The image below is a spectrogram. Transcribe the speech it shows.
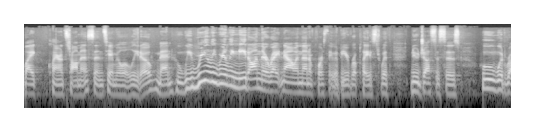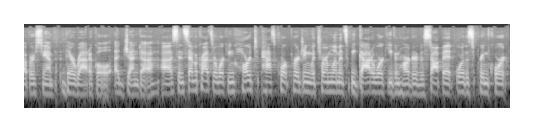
like Clarence Thomas and Samuel Alito, men who we really, really need on there right now. And then, of course, they would be replaced with new justices who would rubber stamp their radical agenda. Uh, since Democrats are working hard to pass court purging with term limits, we got to work even harder to stop it, or the Supreme Court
